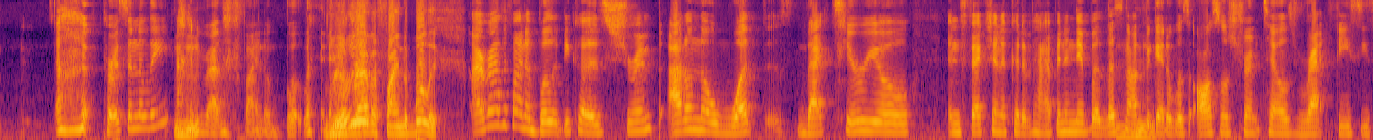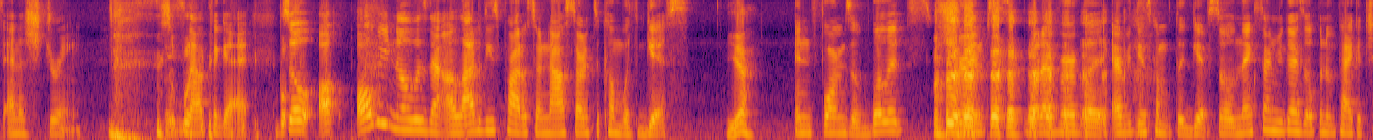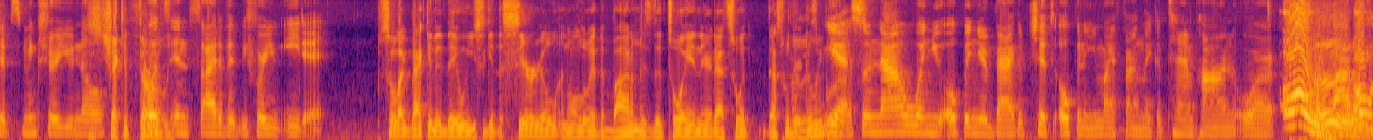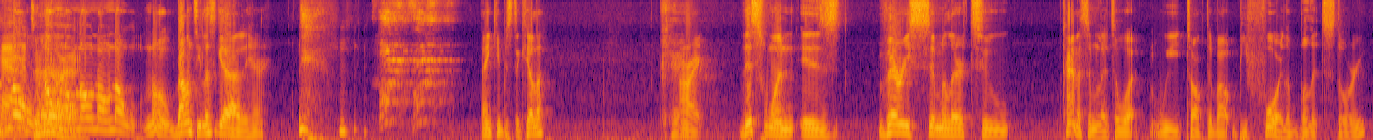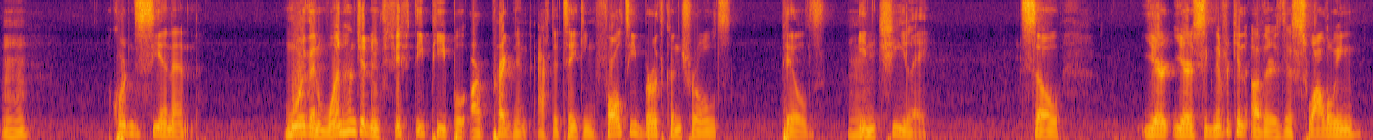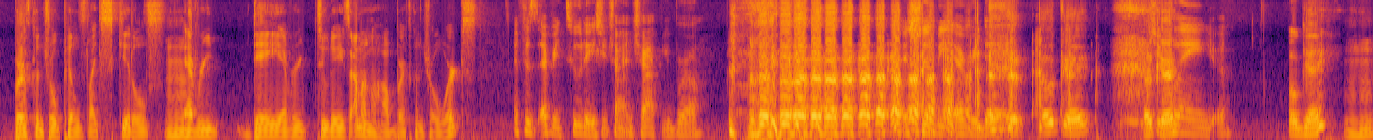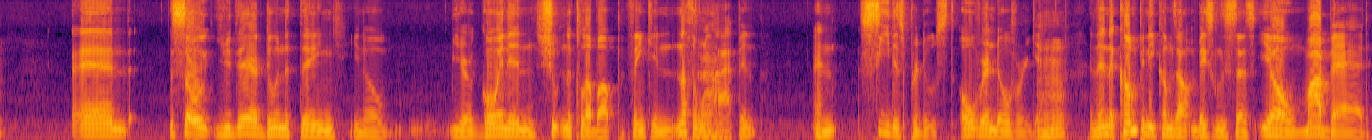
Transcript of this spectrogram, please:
personally, Mm-hmm. I'd rather find a bullet. Really? You'd rather find a bullet. I'd rather find a bullet because shrimp, I don't know what this bacterial infection that could have happened in there, but let's Mm-hmm. not forget it was also shrimp tails, rat feces, and a string. let's not forget. so all, all we know is that a lot of these products are now starting to come with gifts Yeah. In forms of bullets, shrimps, whatever, but everything's come with a gift. So next time you guys open up a pack of chips, make sure you know Just check it what's inside of it before you eat it. So like back in the day when you used to get the cereal and all the way at the bottom is the toy in there. That's what that's what oh, they're doing. bullets. Yeah, so now when you open your bag of chips, open it, you might find like a tampon or Oh, bottle oh no, no, no, no, no, no, no, Bounty, let's get out of here. Thank you, Mr. Killer. Okay. All right, this one is very similar to, kind of similar to what we talked about before the bullet story. Mm-hmm. According to CNN, more than 150 people are pregnant after taking faulty birth controls pills in Chile. So, your your significant others they're swallowing birth control pills like Skittles every day, every two days. I don't know how birth control works. if it's every two days, she try and trap you, bro. it should be every day. Okay. She Okay. playing you. Okay. Mm-hmm. And so you're there doing the thing, you know, you're going in, shooting the club up, thinking nothing will happen, and seed is produced over and over again. And then the company comes out and basically says, yo, my bad.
